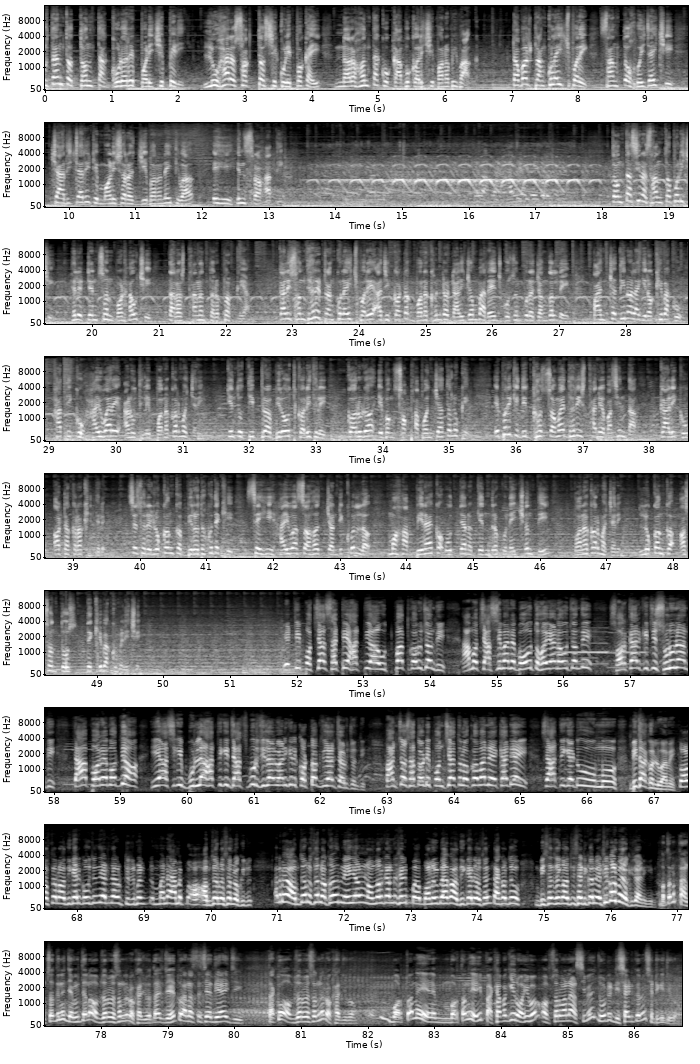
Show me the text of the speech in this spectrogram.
ଦୁର୍ଦ୍ଦାନ୍ତ ଦନ୍ତା ଗୋଡ଼ରେ ପଡ଼ିଛି ପିଡ଼ି ଲୁହାର ଶକ୍ତ ଶିକୁଳି ପକାଇ ନରହନ୍ତାକୁ କାବୁ କରିଛି ବନ ବିଭାଗ ଡବଲ ଟ୍ରାଙ୍କୁଲାଇଜ୍ ପରେ ଶାନ୍ତ ହୋଇଯାଇଛି ଚାରି ଚାରିଟି ମଣିଷର ଜୀବନ ନେଇଥିବା ଏହି ହିଂସ୍ର ହାତୀ ତନ୍ତା ସିନା ଶାନ୍ତ ପଡ଼ିଛି ହେଲେ ଟେନସନ୍ ବଢ଼ାଉଛି ତାର ସ୍ଥାନାନ୍ତର ପ୍ରକ୍ରିୟା କାଲି ସନ୍ଧ୍ୟାରେ ଟ୍ରାଙ୍କୁଲାଇଜ୍ ପରେ ଆଜି କଟକ ବନଖଣ୍ଡ ଡାଳିଜମ୍ବା ରେଞ୍ଜ କୁସୁନପୁର ଜଙ୍ଗଲରେ पाँच दिन लाग हातीको हाइवार आणुले वन कर्मचारी किन तीव्र विरोध एवं सफा पंचायत लोके एपरिक दीर्घ समय धरी स्थानीय बासिन्दा गाडीको अटक रखि शेषले लोक विरोधको देखि सही सह चण्डीखोल महाविनायक उद्यान केन्द्रको नै वन कर्मचारी लोकको असन्तोष देखेको पचास ठि उत्पात आम चासी बहुत हैराउँछ সরকার কিছু শুণু না তাপরে মধ্যে ইয়ে আসিকি বুর্লা হাতীকি যাজপুর জেলার আনিকি কটক জেলার ছাড়ুচ্ছেন পাঁচ সাতটি পঞ্চায়েত লোক মানে একাঠি হয়ে সে হাতীকে এটু বিদা কলু আমি তলস্তর অধিকারী কৌন ট্রিটমেন্ট মানে আমি অবজরভেসন রখিছু আরে ভাই অবজরভেসন রখ নেই জন নন্দনকানন সেটি বন বিভাগ অধিকারী অনেক তাঁর যে বিশেষজ্ঞ অনেক সেটি করবে এটি কোণ রখিছ আনিকি বর্তমানে পাঁচ দিন যেমি হলে অবজরভেসন রখা যেহেতু আনাস্থেসিয়া দিয়া হয়েছি তাকে অবজরভেসন রখা ବର୍ତ୍ତମାନ ବର୍ତ୍ତମାନ ଏଇ ପାଖାପାଖି ରହିବ ଅଫିସରମାନେ ଆସିବେ ଯେଉଁଠି ଡିସାଇଡ଼ କରିବେ ସେଠିକି ଯିବ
